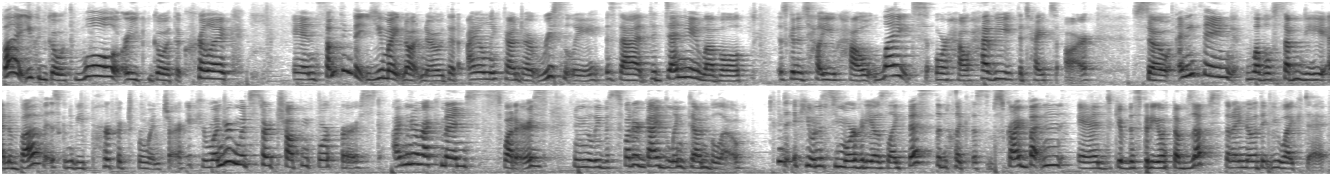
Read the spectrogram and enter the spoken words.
but you could go with wool or you could go with acrylic. And something that you might not know that I only found out recently is that the denier level is gonna tell you how light or how heavy the tights are. So anything level 70 and above is gonna be perfect for winter. If you're wondering what to start shopping for first, I'm gonna recommend sweaters. I'm gonna leave a sweater guide link down below. And if you wanna see more videos like this, then click the subscribe button and give this video a thumbs up so that I know that you liked it.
